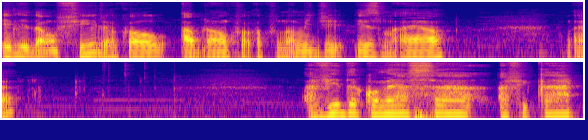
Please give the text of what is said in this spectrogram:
Ele dá um filho, ao qual Abraão coloca o nome de Ismael. Né? A vida começa a ficar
